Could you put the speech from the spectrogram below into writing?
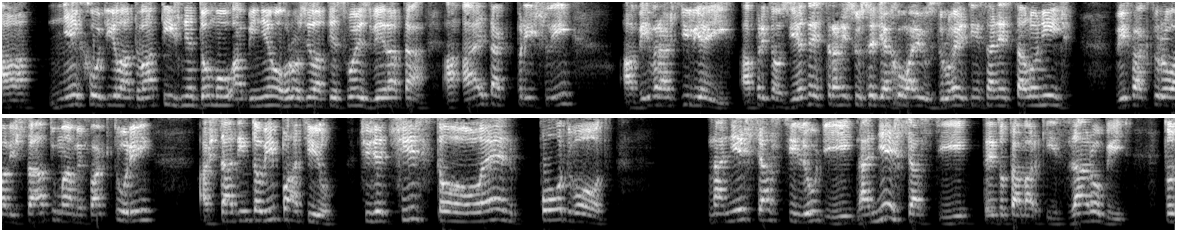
a nechodila dva týždne domov, aby neohrozila tie svoje zvieratá. A aj tak prišli a vyvraždili ich. A pritom z jednej strany susedia chovajú, z druhej tým sa nestalo nič. Vyfakturovali štátu, máme faktúry a štát im to vyplatil. Čiže čisto len podvod na nešťastí ľudí, na nešťastí tejto Tamarky zarobiť. To,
